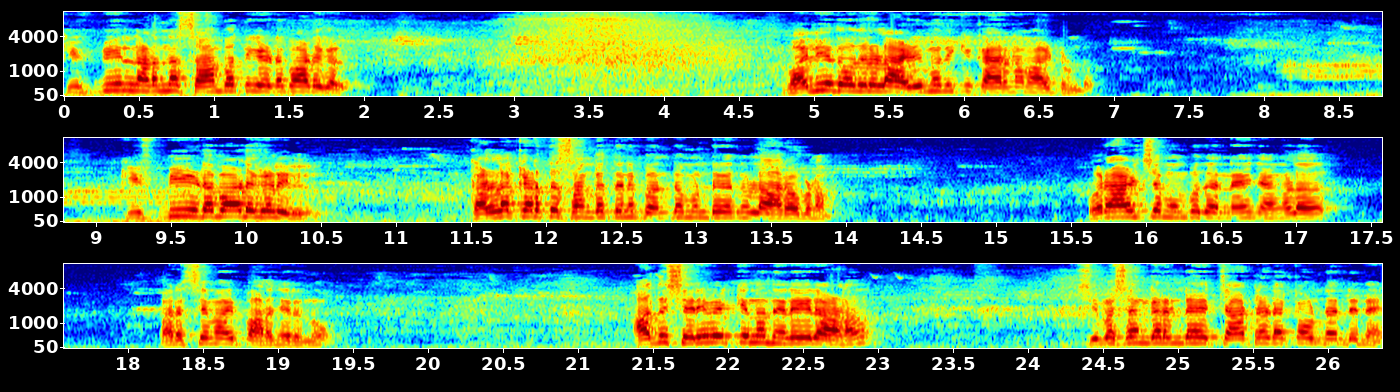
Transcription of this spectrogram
കിഫ്ബിയിൽ നടന്ന സാമ്പത്തിക ഇടപാടുകൾ വലിയ തോതിലുള്ള അഴിമതിക്ക് കാരണമായിട്ടുണ്ട്. കിഫ്ബി ഇടപാടുകളിൽ കള്ളക്കടത്ത് സംഘത്തിന് ബന്ധമുണ്ട് എന്നുള്ള ആരോപണം. ഒരാഴ്ച മുമ്പ് തന്നെ ഞങ്ങൾ പരസ്യമായി പറഞ്ഞിരുന്നു. അത് ശരിവെക്കുന്ന നിലയിലാണ് ശിവശങ്കറിന്റെ ചാർട്ടേഡ് അക്കൗണ്ടന്റിനെ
